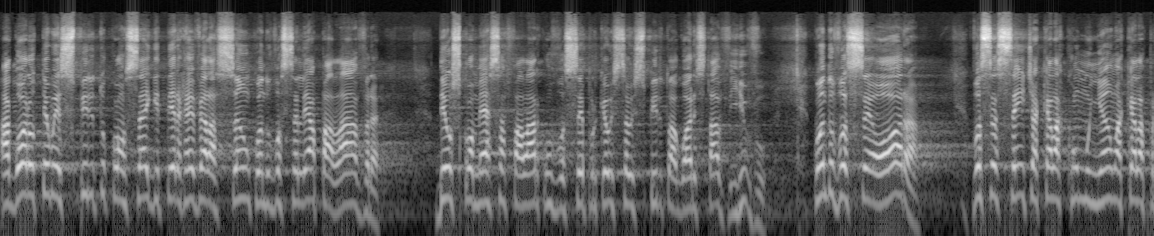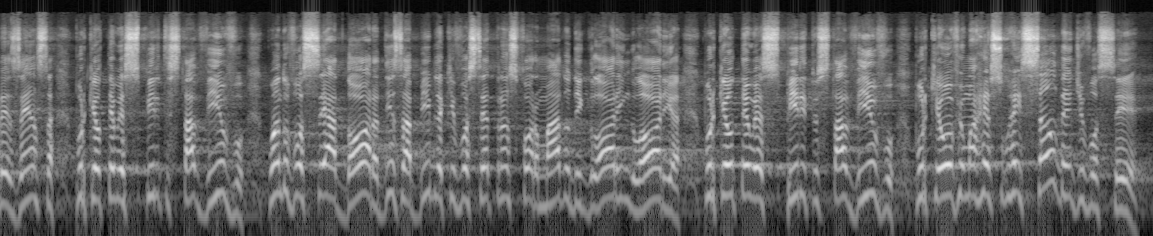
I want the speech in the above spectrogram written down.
agora o teu espírito consegue ter revelação quando você lê a palavra. Deus começa a falar com você porque o seu espírito agora está vivo. Quando você ora, você sente aquela comunhão, aquela presença, porque o teu espírito está vivo. Quando você adora, diz a Bíblia que você é transformado de glória em glória, porque o teu espírito está vivo, porque houve uma ressurreição dentro de você.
